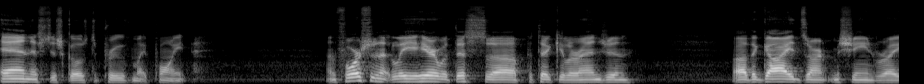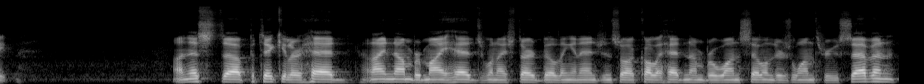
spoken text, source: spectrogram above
And this just goes to prove my point. Unfortunately, here with this uh, particular engine, uh, the guides aren't machined right on this uh, particular head, and I number my heads when I start building an engine, so I call it head number one, cylinders one through seven.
